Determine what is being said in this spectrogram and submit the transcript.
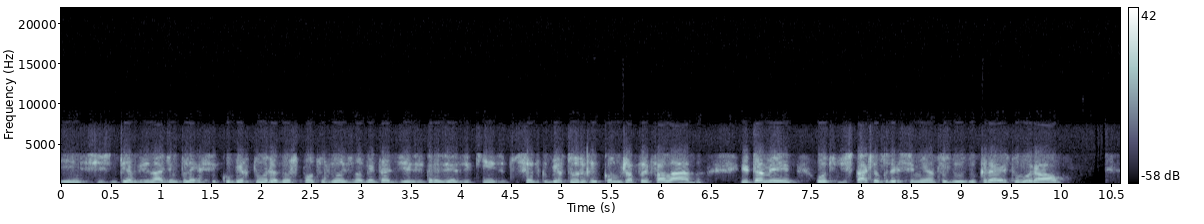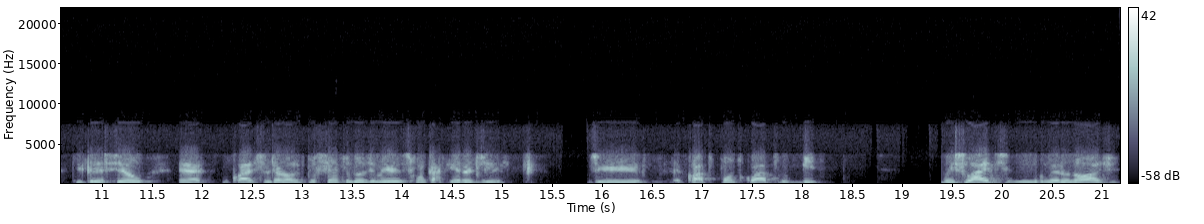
índices em termos de inadimplência e cobertura, 2,2 em 90 dias e 315% de cobertura, como já foi falado, e também outro destaque é o crescimento do, do crédito rural, que cresceu é, quase 39% em 12 meses, com carteira de, de 4,4 bi. No slide número 9,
